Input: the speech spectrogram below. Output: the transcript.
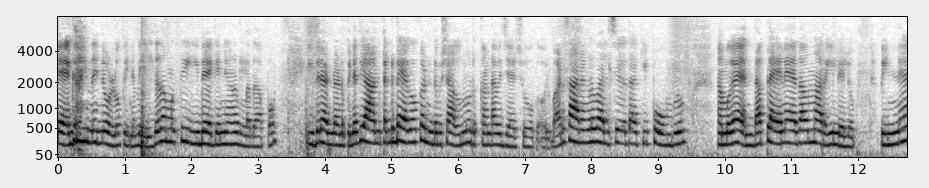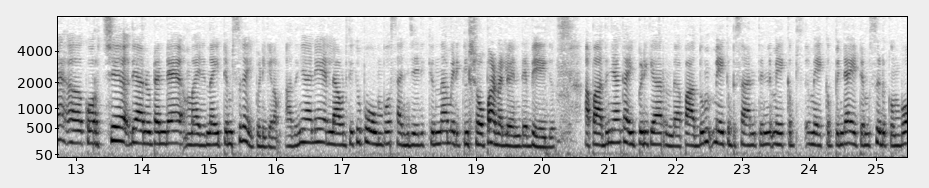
ബാഗായി തന്നെ ഉള്ളൂ. പിന്നെ വലുത് നമുക്ക് ഈ ബാഗ് തന്നെയാണ് ഉള്ളത്. അപ്പം ഇത് രണ്ടാണ്. പിന്നെ ധ്യാനട്ടന്റെ ബാഗൊക്കെ ഉണ്ട്. പക്ഷെ അതൊന്നും എടുക്കണ്ട വിചാരിച്ചു. ഒരുപാട് സാധനങ്ങൾ വലിച്ച് ഇതാക്കി പോകുമ്പോഴും നമുക്ക് എന്താ പ്ലാൻ ഏതാണെന്ന് അറിയില്ലല്ലോ. പിന്നെ കുറച്ച് ധ്യാനുട്ടന്റെ മരുന്ന് ഐറ്റംസ് കൈപ്പിടിക്കണം. അത് ഞാൻ എല്ലായിടത്തേക്കും പോകുമ്പോൾ സഞ്ചരിക്കുന്ന മെഡിക്കൽ ഷോപ്പാണല്ലോ എന്റെ ബാഗ് അപ്പോൾ അത് ഞാൻ കൈപ്പിടിക്കാറുണ്ട്. അപ്പോൾ അതും മേക്കപ്പ് സാധനത്തിന്റെ മേക്കപ്പ് മേക്കപ്പിന്റെ ഐറ്റംസ് എടുക്കുമ്പോൾ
